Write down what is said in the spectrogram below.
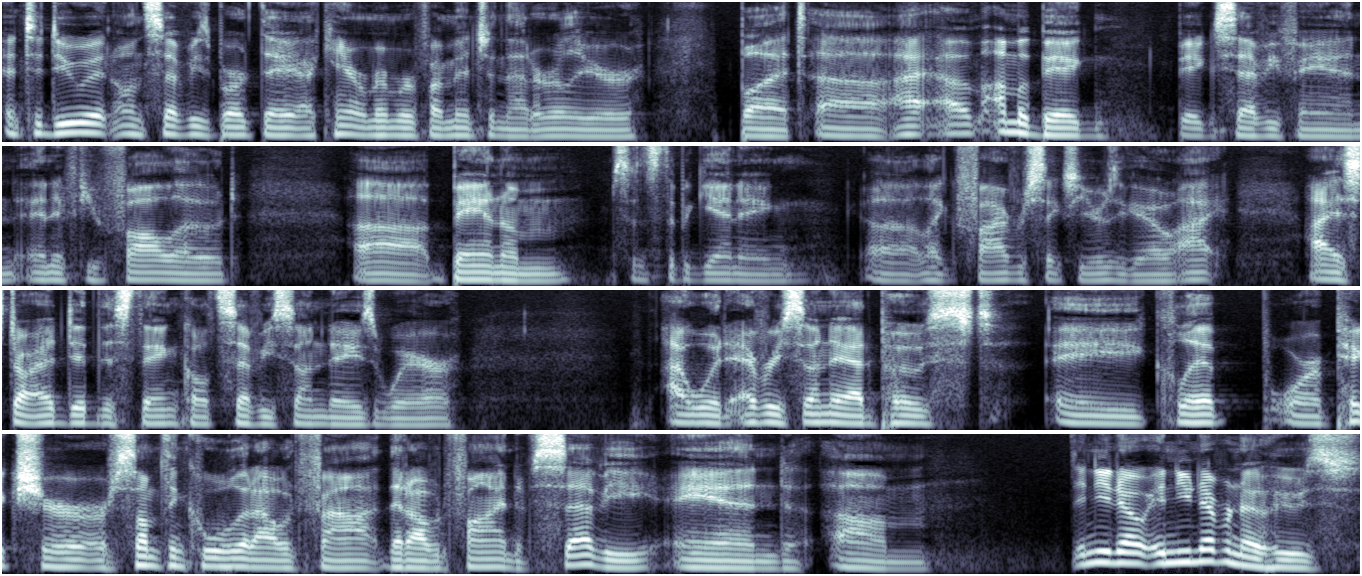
And to do it on Seve's birthday, I can't remember if I mentioned that earlier, but uh, I, I'm a big, big Seve fan. And if you followed uh, Bantam since the beginning, uh, like five or six years ago, I I started I did this thing called Seve Sundays where I would every Sunday I'd post a clip or a picture or something cool that I would find that I would find of Seve and um and you know and you never know who's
